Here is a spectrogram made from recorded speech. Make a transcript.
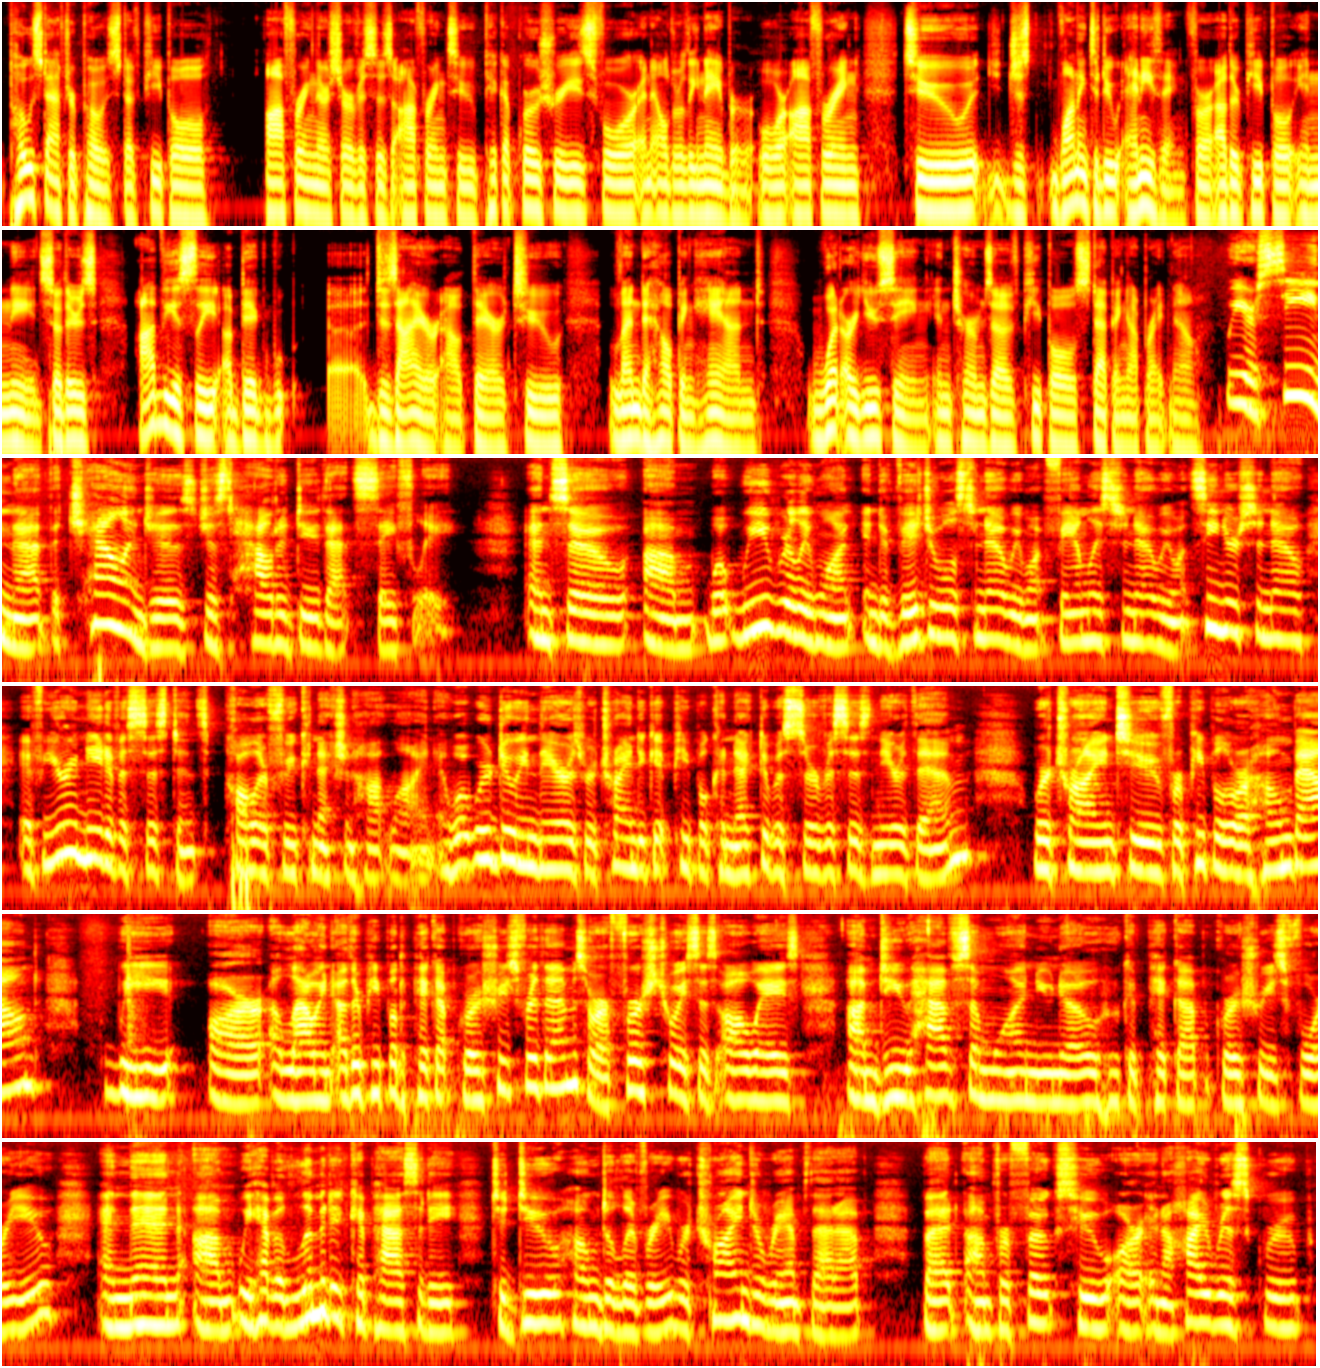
post after post of people offering their services, offering to pick up groceries for an elderly neighbor, or offering to just wanting to do anything for other people in need. So there's obviously a big uh, desire out there to lend a helping hand. What are you seeing in terms of people stepping up right now? We are seeing that. The challenge is just how to do that safely. And so, um, what we really want individuals to know, we want families to know, we want seniors to know if you're in need of assistance, call our Food Connection hotline. And what we're doing there is we're trying to get people connected with services near them. We're trying to, for people who are homebound, we are allowing other people to pick up groceries for them. So our first choice is always um, do you have someone you know who could pick up groceries for you? And then um, we have a limited capacity to do home delivery. We're trying to ramp that up. But um, for folks who are in a high risk group,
